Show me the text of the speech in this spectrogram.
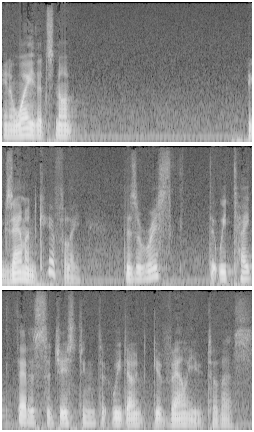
in a way that's not examined carefully, there's a risk that we take that as suggesting that we don't give value to this.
